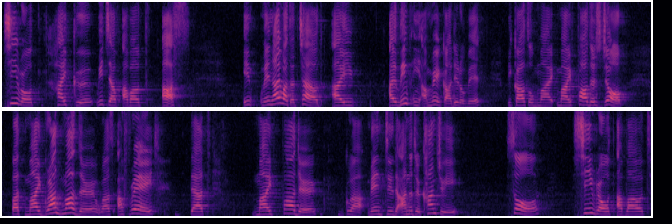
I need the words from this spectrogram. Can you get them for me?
she wrote haiku which are about us. In, when I was a child, I I lived in America a little bit because of my, my father's job, but my grandmother was afraid that my father went to the another country. So she wrote about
